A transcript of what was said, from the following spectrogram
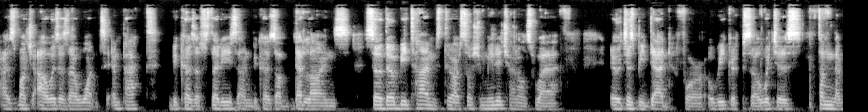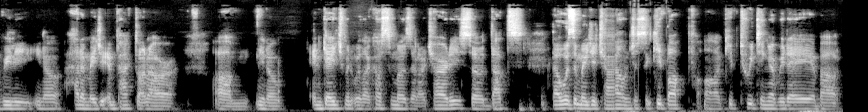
as much hours as I want to impact because of studies and because of deadlines. So there'll be times through our social media channels where it would just be dead for a week or so, which is something that really, you know, had a major impact on our, um, you know, engagement with our customers and our charities. So that's that was a major challenge, just to keep up, uh, keep tweeting every day about,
